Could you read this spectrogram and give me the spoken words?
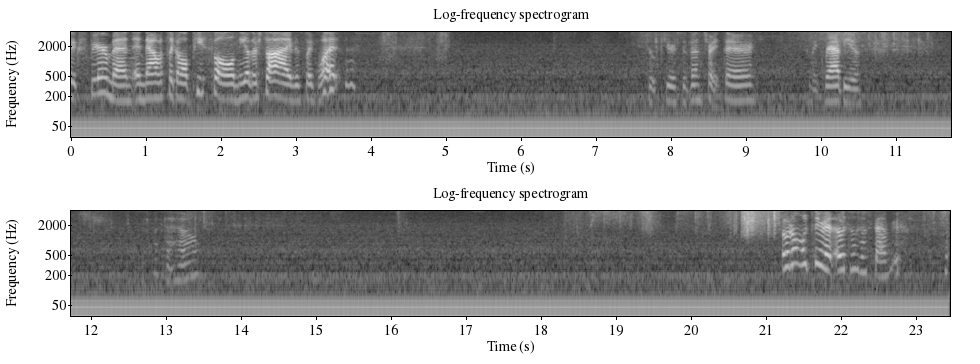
to experiment and now it's like all peaceful on the other side. It's like, what? so curious. Events right there. Let me grab you. What the hell? Oh, don't look through it. Oh, someone's gonna stab you.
